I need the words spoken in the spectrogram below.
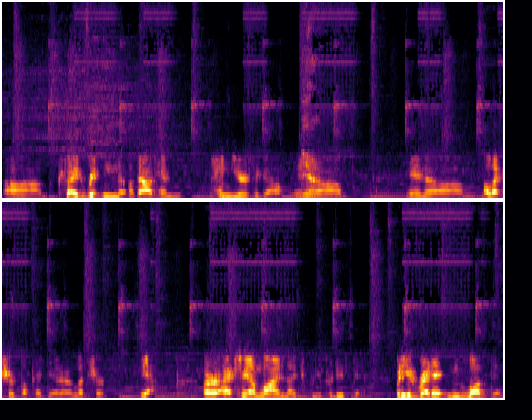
Because I had written about him ten years ago in Yeah. um, in um, a lecture book I did, a lecture, yeah, or actually online, and I reproduced it. But he had read it and loved it.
